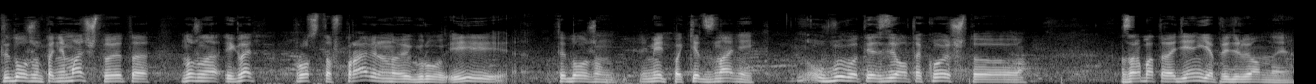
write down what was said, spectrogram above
ты должен понимать, что это нужно играть просто в правильную игру, и ты должен иметь пакет знаний. Ну, вывод я сделал такой, что зарабатывая деньги определенные,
